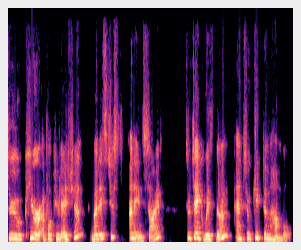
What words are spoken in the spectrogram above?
to cure a population, but it's just an insight to take with them and to keep them humble.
